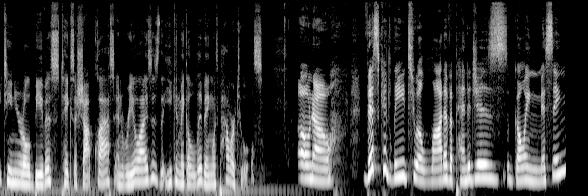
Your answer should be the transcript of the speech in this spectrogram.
18 year old Beavis takes a shop class and realizes that he can make a living with power tools. oh no. This could lead to a lot of appendages going missing.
